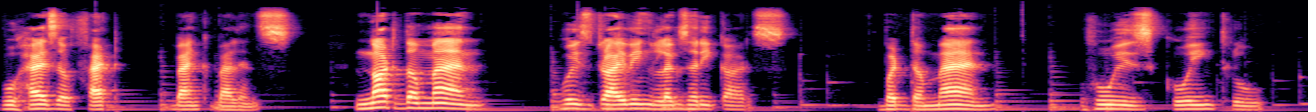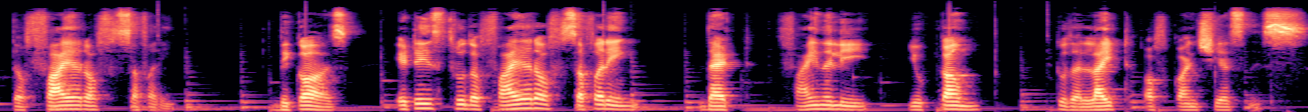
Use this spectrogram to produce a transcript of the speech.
who has a fat bank balance, not the man who is driving luxury cars, but the man who is going through the fire of suffering. Because it is through the fire of suffering that finally you come to the light of consciousness.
